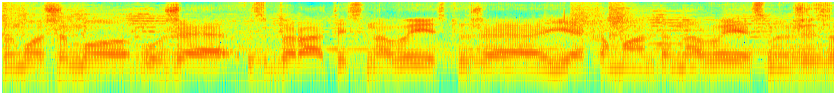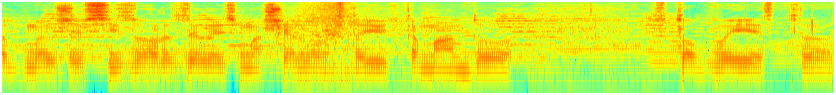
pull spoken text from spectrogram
Ми можемо вже збиратись на виїзд, вже є команда на виїзд. Ми вже, ми вже всі загрузились машину, дають команду стоп-виїзд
